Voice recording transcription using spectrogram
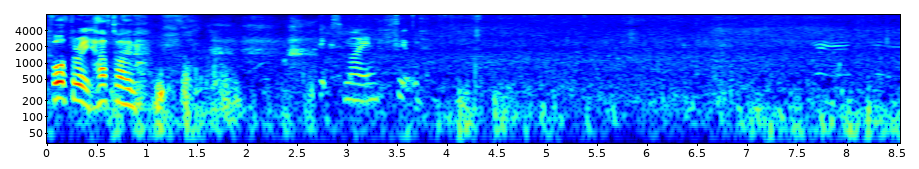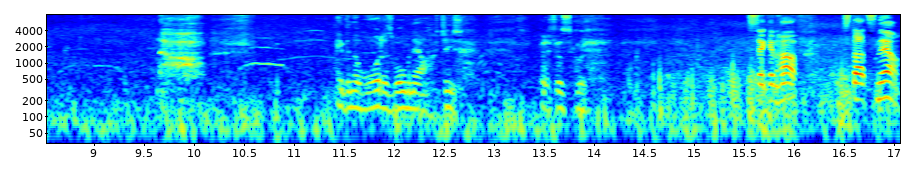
4 3, halftime. Fix my field. Even the water's warm now, jeez, but it feels good. Second half starts now.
